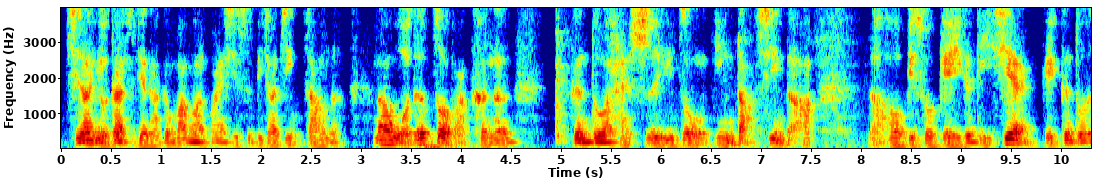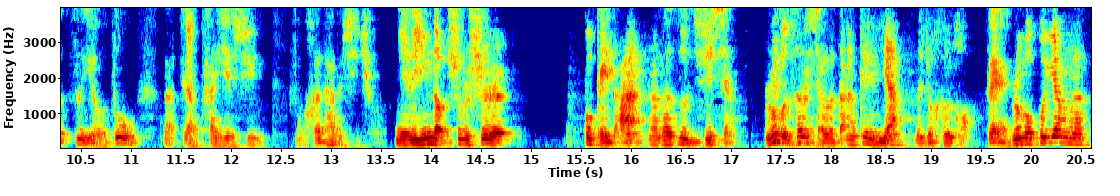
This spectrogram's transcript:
其实有段时间他跟妈妈关系是比较紧张的。那我的做法可能更多还是一种引导性的啊，然后比如说给一个底线，给更多的自由度，那这样他也许符合他的需求。你的引导是不是不给答案，让他自己去想？如果他想的答案跟你一样，那就很好；对，如果不一样呢？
